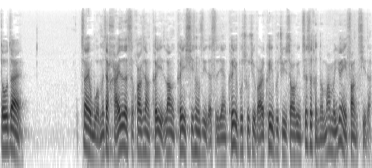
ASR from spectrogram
都在在我们在孩子的花费上可以让可以牺牲自己的时间，可以不出去玩，可以不去烧饼，这是很多妈妈愿意放弃的。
